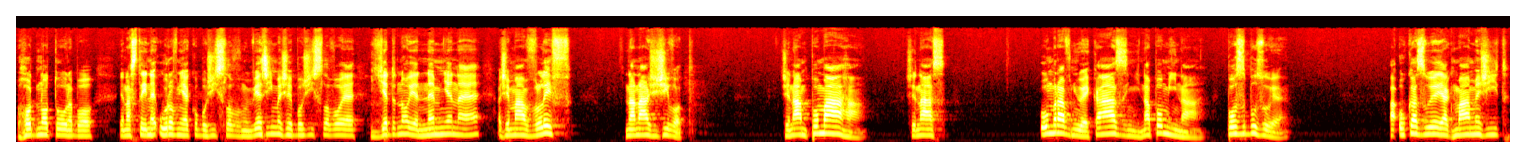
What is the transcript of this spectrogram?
hodnotu nebo je na stejné úrovni jako Boží slovo. My věříme, že Boží slovo je jedno, je neměné a že má vliv na náš život. Že nám pomáhá, že nás umravňuje, kázní, napomíná, pozbuzuje a ukazuje, jak máme žít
